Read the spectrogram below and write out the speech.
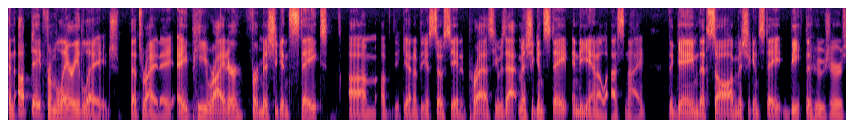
an update from Larry Lage. That's right, a AP writer for Michigan State. Um, of again of the Associated Press, he was at Michigan State, Indiana last night the game that saw Michigan State beat the Hoosiers.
